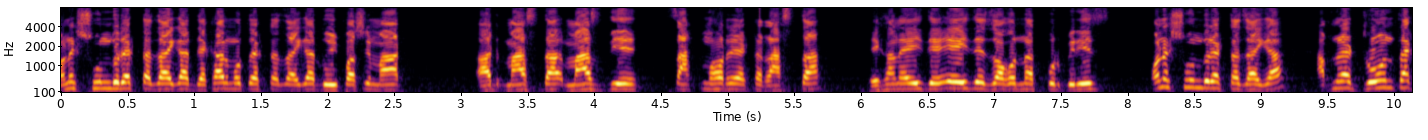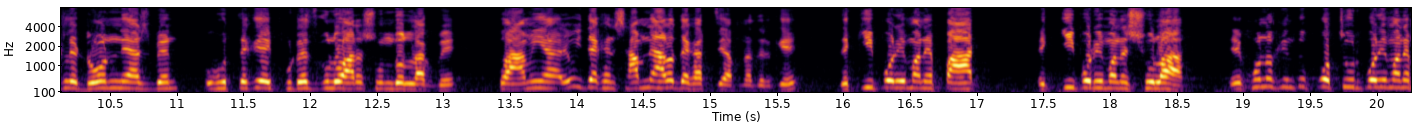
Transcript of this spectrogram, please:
অনেক সুন্দর একটা জায়গা, দেখার মতো একটা জায়গা, দুই পাশে মাঠ আর মাছ মাছ দিয়ে চাটমহরের একটা রাস্তা। এখানে এই যে এই যে জগন্নাথপুর ব্রিজ, অনেক সুন্দর একটা জায়গা। আপনারা ড্রোন থাকলে ড্রোন নিয়ে আসবেন, উপর থেকে এই ফুটেজগুলো আরও সুন্দর লাগবে। তো আমি ওই দেখেন, সামনে আরও দেখাচ্ছি আপনাদেরকে যে কি পরিমাণে পাট কি পরিমাণে শোলা এখনও কিন্তু প্রচুর পরিমাণে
